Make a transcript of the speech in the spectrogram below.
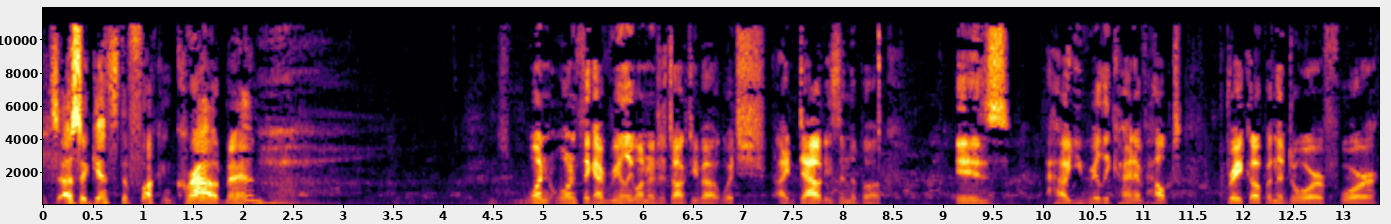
It's us against the fucking crowd, man. One one thing I really wanted to talk to you about, which I doubt is in the book, is how you really kind of helped break open the door for.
